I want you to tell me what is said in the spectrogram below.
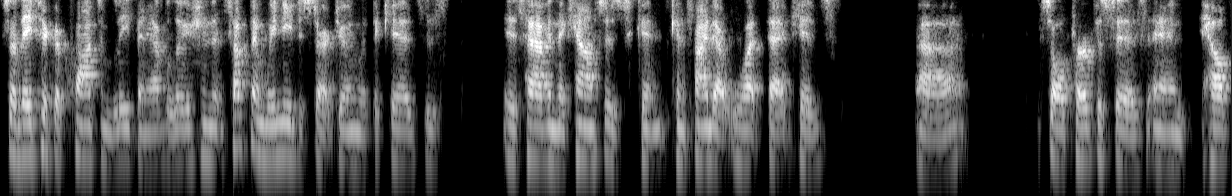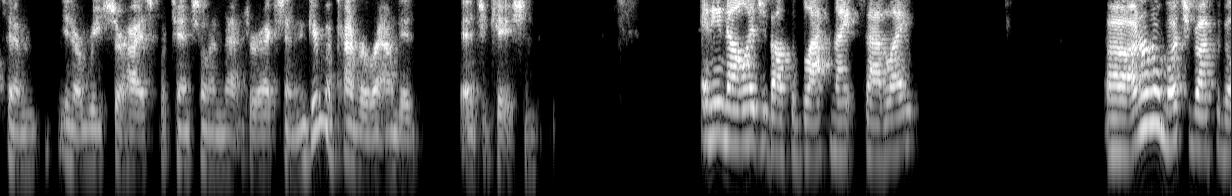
so they took a quantum leap in evolution. It's something we need to start doing with the kids is is having the counselors can can find out what that kid's uh, sole purpose is and help them you know reach their highest potential in that direction and give them kind of a rounded education. Any knowledge about the black knight satellite uh, I don't know much about the.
